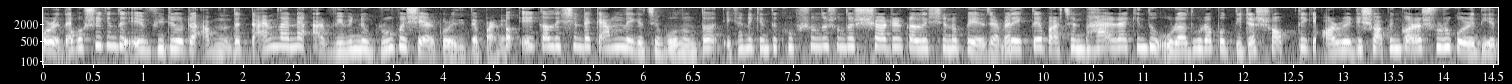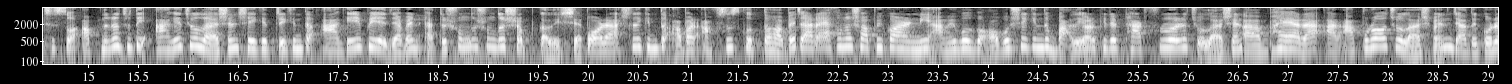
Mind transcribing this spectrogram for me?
করে দেয় অবশ্যই কিন্তু এই ভিডিওটা আপনাদের টাইম লাইনে আর বিভিন্ন গ্রুপে শেয়ার করে দিতে পারেন। তো এই কালেকশনটা কেমন লেগেছে বলুন তো? এখানে কিন্তু খুব সুন্দর সুন্দর শার্টের কালেকশনও পেয়ে যাবেন। দেখতে পাচ্ছেন, ভাইয়েরা কিন্তু উড়াধুরা প্রতিটা শপ থেকে অলরেডি শপিং করা শুরু করে দিয়েছে। সো আপনারা যদি আগে চলে আসেন, সেক্ষেত্রে কিন্তু আগেই পেয়ে যাবেন এত সুন্দর সুন্দর সব কালেকশন পরে আসলে কিন্তু আবার আফসোস করতে হবে। যারা এখনও শপিং করেননি, আমি বলব অবশ্যই কিন্তু বালি অর্কিডের থার্ড ফ্লোরে চলে আসেন। ভাইয়ারা আর আপুরাও চলে আসবেন, যাতে করে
